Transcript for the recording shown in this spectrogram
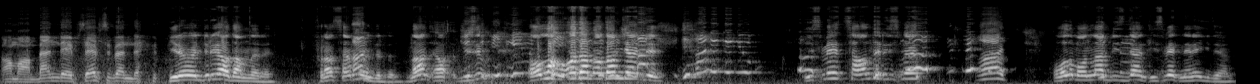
Tamam bende hepsi hepsi bende. Biri öldürüyor adamları. Fırat sen Lan. mi öldürdün? Lan a- bizim Allah ihanet adam adam geldi. İhanet ediyor. İsmet saldır İsmet. Aç. Oğlum onlar bizden. İsmet nereye gidiyorsun?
